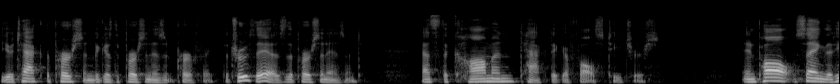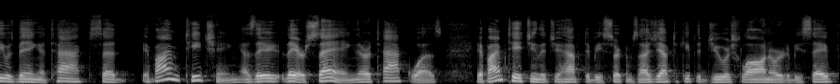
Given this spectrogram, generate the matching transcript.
You attack the person because the person isn't perfect. The truth is, the person isn't. That's the common tactic of false teachers. And Paul, saying that he was being attacked, said, If I'm teaching, as they, they are saying, their attack was, if I'm teaching that you have to be circumcised, you have to keep the Jewish law in order to be saved,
